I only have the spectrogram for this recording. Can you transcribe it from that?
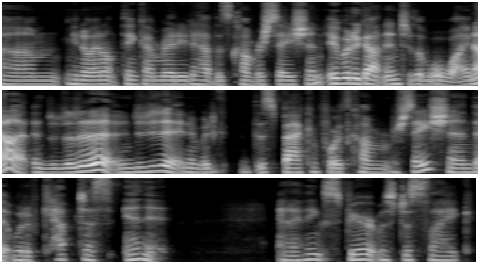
um, you know, I don't think I'm ready to have this conversation. It would have gotten into the well, why not? And, and it would this back and forth conversation that would have kept us in it. And I think spirit was just like,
